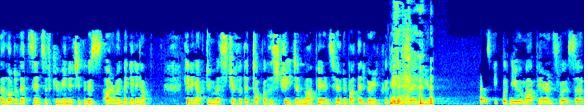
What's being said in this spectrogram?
a lot of that sense of community because I remember getting up, getting up to mischief at the top of the street, and my parents heard about that very quickly because they knew those people knew who my parents were, so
